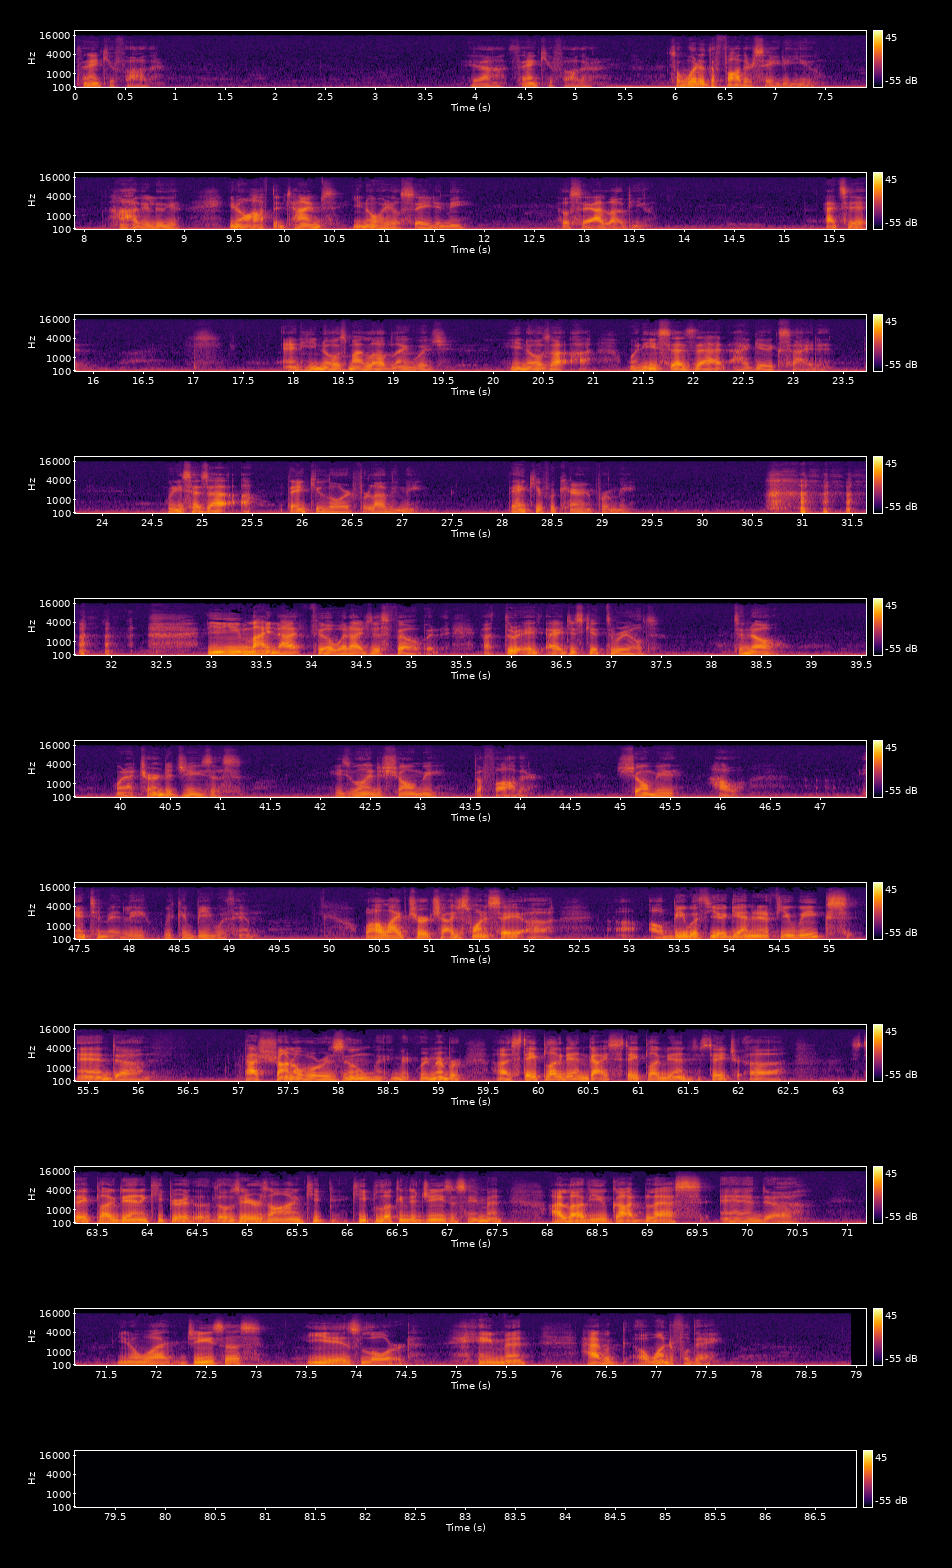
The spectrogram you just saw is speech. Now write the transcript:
Thank you father. Yeah thank you father so what did the father say to you hallelujah you know oftentimes you know what he'll say to me He'll say, I love you. That's it. And He knows my love language. He knows I, I, when He says that, I get excited. When He says, I, I, Thank you, Lord, for loving me. Thank you for caring for me. you, might not feel what I just felt, but I just get thrilled to know when I turn to Jesus, He's willing to show me the Father, show me how intimately we can be with Him. Well, Life Church, I just want to say uh, uh, I'll be with you again in a few weeks, and uh, Pastor Shawna will resume. Remember, uh, stay plugged in, guys. Stay plugged in. Stay uh, stay plugged in and keep your those ears on. Keep keep looking to Jesus. Amen. I love you. God bless. And uh, you know what? Jesus, He is Lord. Amen. Have a, a wonderful day.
